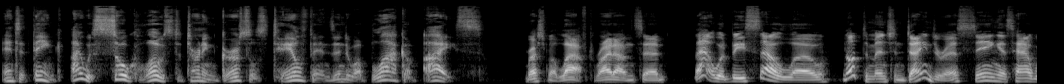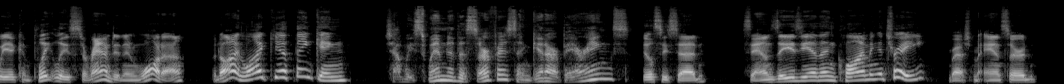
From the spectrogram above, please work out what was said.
And to think, I was so close to turning Gersel's tail fins into a block of ice. Reshma laughed right out and said, That would be so low, not to mention dangerous, seeing as how we are completely surrounded in water. But I like your thinking. Shall we swim to the surface and get our bearings? Ilse said. Sounds easier than climbing a tree, Reshma answered.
